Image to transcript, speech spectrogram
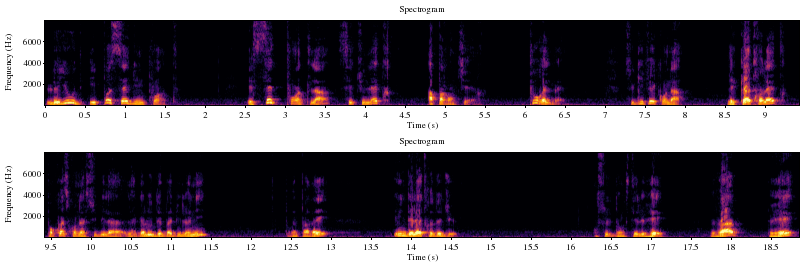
Le Yud, il possède une pointe. Et cette pointe-là, c'est une lettre à part entière, pour elle-même. Ce qui fait qu'on a les quatre lettres. Pourquoi est-ce qu'on a subi la, galoute de Babylonie? Pour réparer une des lettres de Dieu. Ensuite, donc c'était le He. Le Vav, le He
